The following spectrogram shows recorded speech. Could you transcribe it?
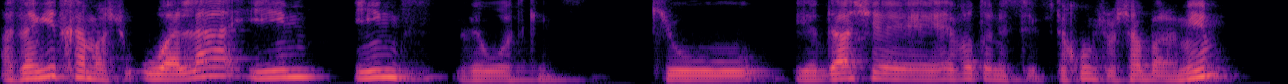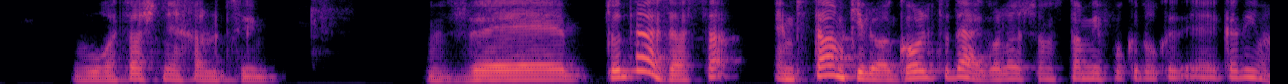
אז אני אגיד לך משהו, הוא עלה עם אינגס וווטקינס, כי הוא ידע שאברטון יפתחו עם שלושה בלמים, והוא רצה שני חלוצים. ואתה יודע, זה עשה, הם סתם, כאילו, הגול, אתה יודע, הגול הראשון סתם יפו כדור קדימה.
